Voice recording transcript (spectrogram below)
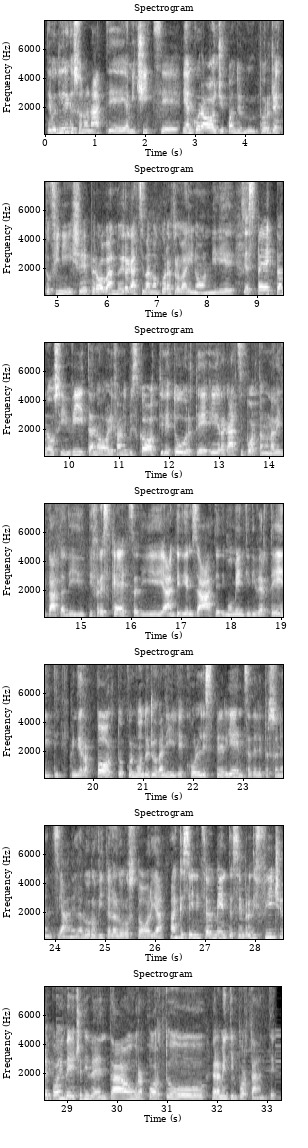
Devo dire che sono nate amicizie e ancora oggi quando il progetto finisce però vanno, i ragazzi vanno vanno ancora a trovare i nonni, li, si aspettano, si invitano, le fanno i biscotti, le torte e i ragazzi portano una ventata di, di freschezza, di, anche di risate, di momenti divertenti. Quindi il rapporto col mondo giovanile, con l'esperienza delle persone anziane, la loro vita e la loro storia, anche se inizialmente sembra difficile, poi invece diventa un rapporto veramente importante.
